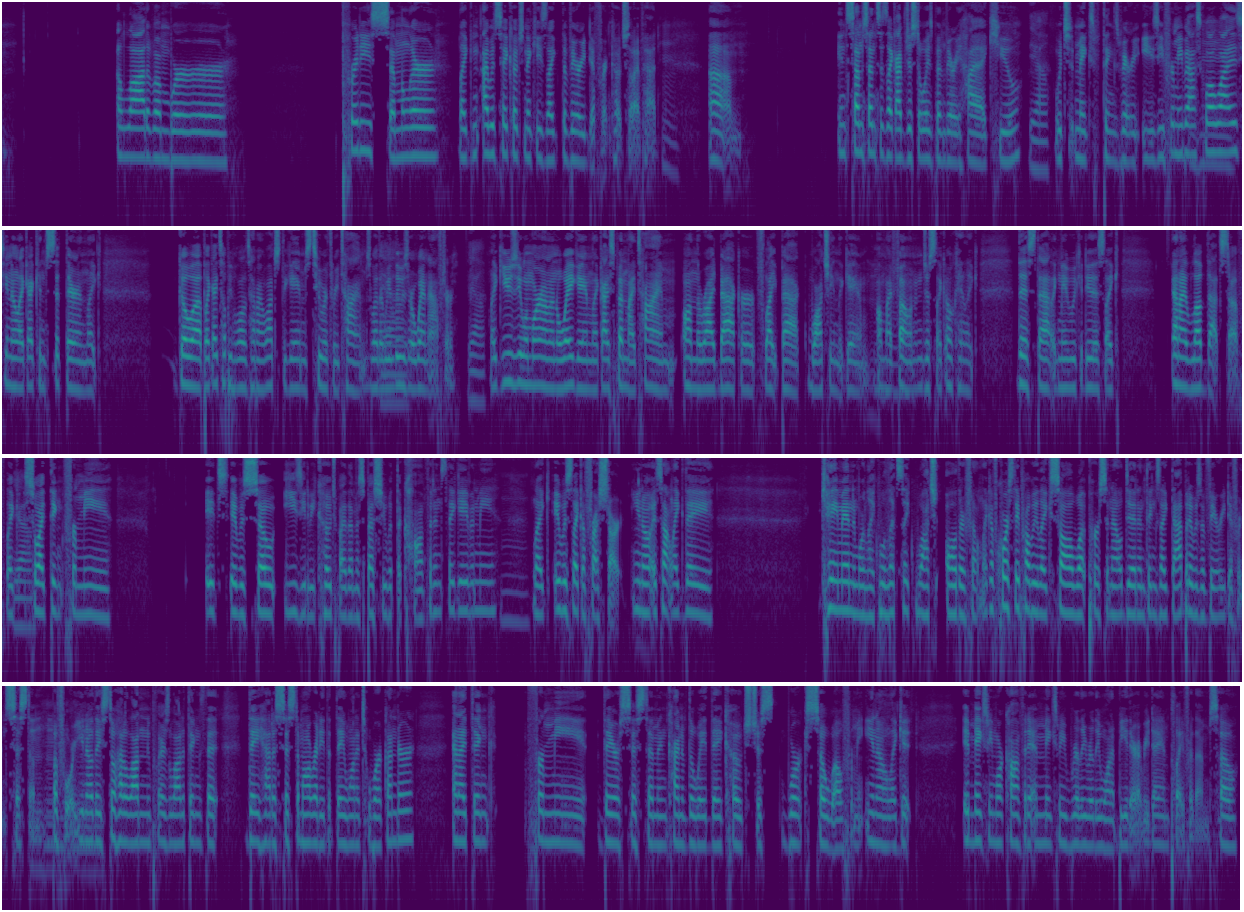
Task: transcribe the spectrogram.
a lot of them were pretty similar. Like I would say, Coach Nikki's like the very different coach that I've had. Um, in some senses, like I've just always been very high IQ Yeah. which makes things very easy for me basketball mm-hmm. wise. You know, like I can sit there and like go up. Like I tell people all the time, I watch the games two or three times, whether we lose or win after. Yeah. Like usually when we're on an away game, like I spend my time on the ride back or flight back watching the game on my mm-hmm. phone and just like, okay, like this, that, like maybe we could do this. Like and I love that stuff. Like Yeah. so I think for me it's it was so easy to be coached by them especially with the confidence they gave in me. Mm. Like it was like a fresh start. You know, it's not like they came in and were like, "Well, let's like watch all their film." Like of course they probably like saw what personnel did and things like that, but it was a very different system mm-hmm. before. You know, mm-hmm. they still had a lot of new players, a lot of things that they had a system already that they wanted to work under. And I think for me, their system and kind of the way they coach just works so well for me. You know, like mm-hmm. it it makes me more confident and makes me really, really want to be there every day and play for them. So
